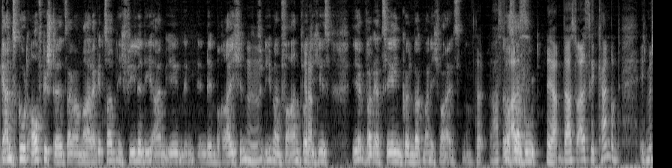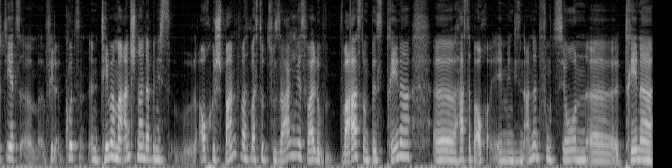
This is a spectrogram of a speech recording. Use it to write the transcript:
ganz gut aufgestellt, sagen wir mal. Da gibt es halt nicht viele, die einem in, in, in den Bereichen, mhm. für die man verantwortlich ja. ist, irgendwas erzählen können, was man nicht weiß. Ne? Da hast das du alles, gut. Ja, da hast du alles gekannt und ich möchte jetzt äh, viel, kurz ein Thema mal anschneiden, da bin ich auch gespannt, was, was du zu sagen wirst, weil du warst und bist Trainer, äh, hast aber auch eben in diesen anderen Funktionen äh, Trainer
